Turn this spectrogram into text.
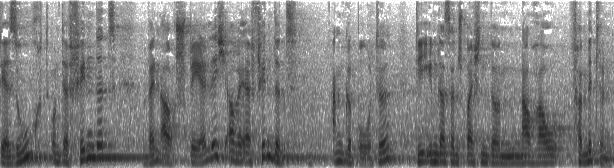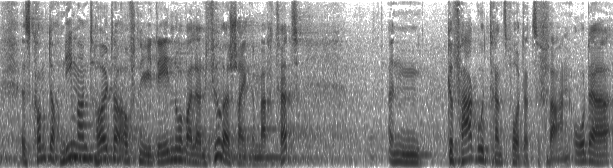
der sucht und der findet, wenn auch spärlich, aber er findet Angebote, die ihm das entsprechende Know-how vermitteln. Es kommt doch niemand heute auf eine Idee, nur weil er einen Führerschein gemacht hat, ein Gefahrguttransporter zu fahren oder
